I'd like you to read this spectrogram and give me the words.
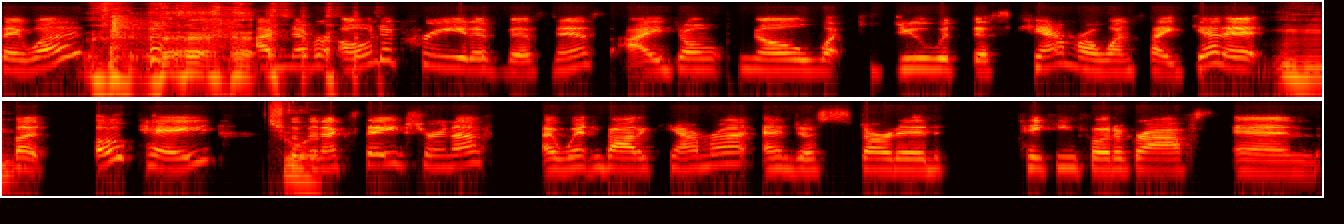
say what? I've never owned a creative business. I don't know what to do with this camera once I get it. Mhm, But okay. Sure. So the next day, sure enough, I went and bought a camera and just started taking photographs and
